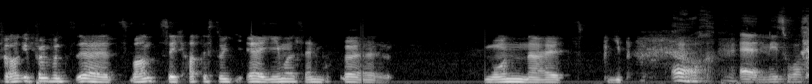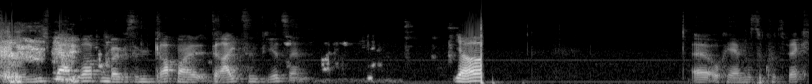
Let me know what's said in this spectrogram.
Frage 25. Hattest du äh, jemals ein äh, One-Night-Beep? Ach, äh, nee, sowas können wir nicht beantworten, weil wir sind gerade mal 13, 14. Ja. Äh, okay, er musste kurz weg.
